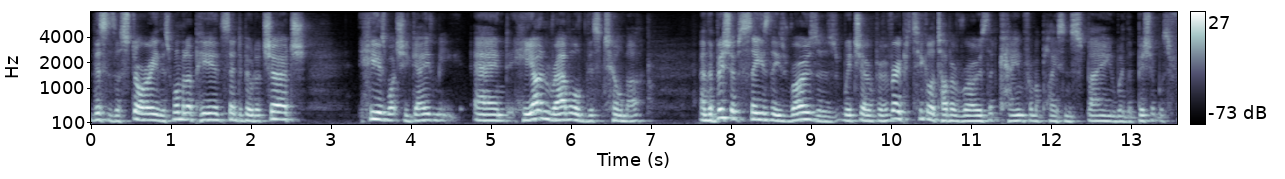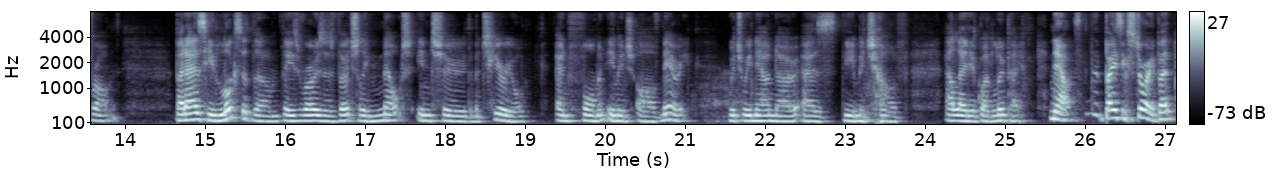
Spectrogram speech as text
this is a story. This woman appeared, said to build a church. Here's what she gave me. And he unraveled this tilma. And the bishop sees these roses, which are a very particular type of rose that came from a place in Spain where the bishop was from. But as he looks at them, these roses virtually melt into the material and form an image of Mary, which we now know as the image of Our Lady of Guadalupe. Now, it's the basic story, but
